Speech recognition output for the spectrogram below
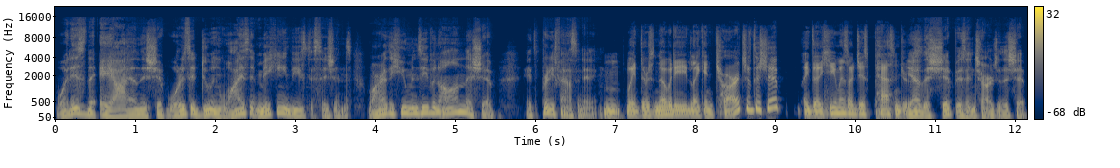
what is the AI on this ship? What is it doing? Why is it making these decisions? Why are the humans even on the ship? It's pretty fascinating. Mm, wait, there's nobody like in charge of the ship? Like the humans are just passengers? Yeah, the ship is in charge of the ship.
